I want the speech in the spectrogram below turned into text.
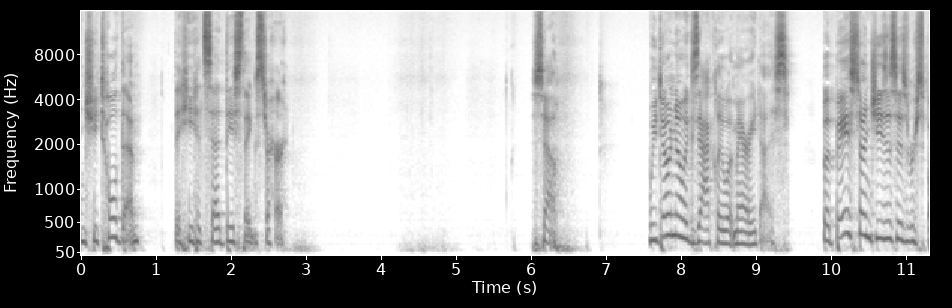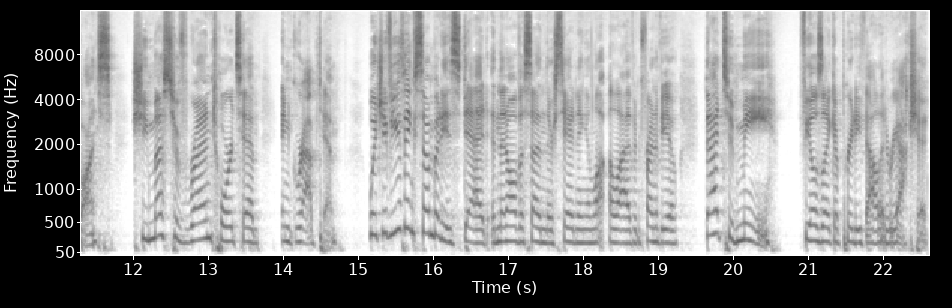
And she told them that he had said these things to her. So, we don't know exactly what Mary does, but based on Jesus' response, she must have run towards him and grabbed him. Which, if you think somebody is dead and then all of a sudden they're standing alive in front of you, that to me feels like a pretty valid reaction.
